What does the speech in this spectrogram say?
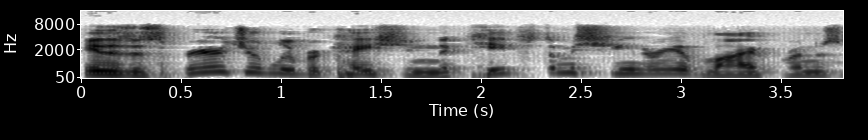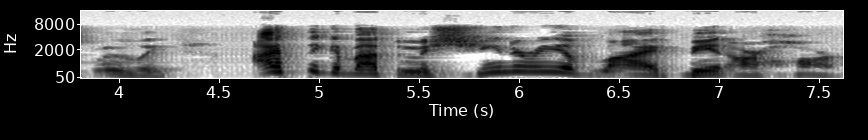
It is a spiritual lubrication that keeps the machinery of life running smoothly. I think about the machinery of life being our heart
